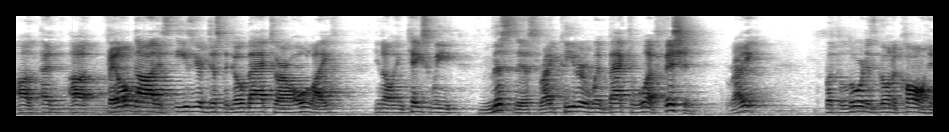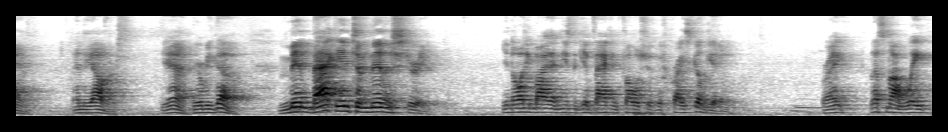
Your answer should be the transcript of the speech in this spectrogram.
Uh, and uh, fail God, it's easier just to go back to our old life. You know, in case we miss this, right? Peter went back to what? Fishing, right? But the Lord is going to call him and the others. Yeah, here we go. Men back into ministry. You know anybody that needs to get back in fellowship with Christ? Go get them. Right? Let's not wait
